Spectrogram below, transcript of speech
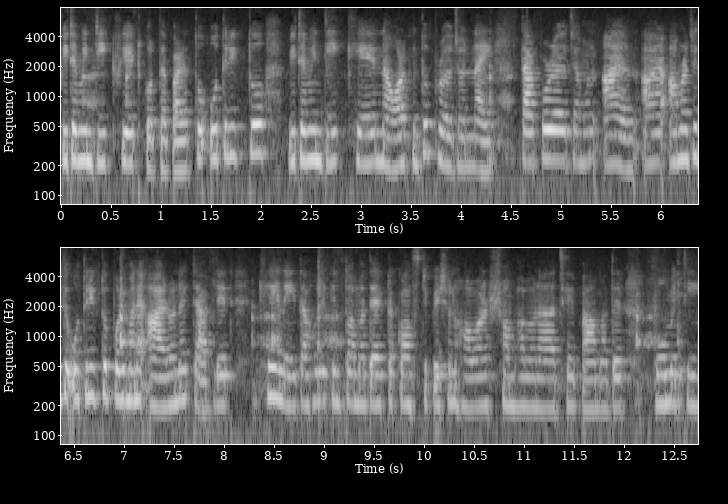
ভিটামিন ডি ক্রিয়েট করতে পারে। তো অতিরিক্ত ভিটামিন ডি খেয়ে নেওয়ার কিন্তু প্রয়োজন নাই। তারপরে যেমন আয়রন আর আমরা যদি অতিরিক্ত পরিমাণে আয়রনের ট্যাবলেট খেয়ে নেই, তাহলে কিন্তু আমাদের একটা কনস্টিপেশন হওয়ার সম্ভাবনা আছে বা আমাদের ভমিটিং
